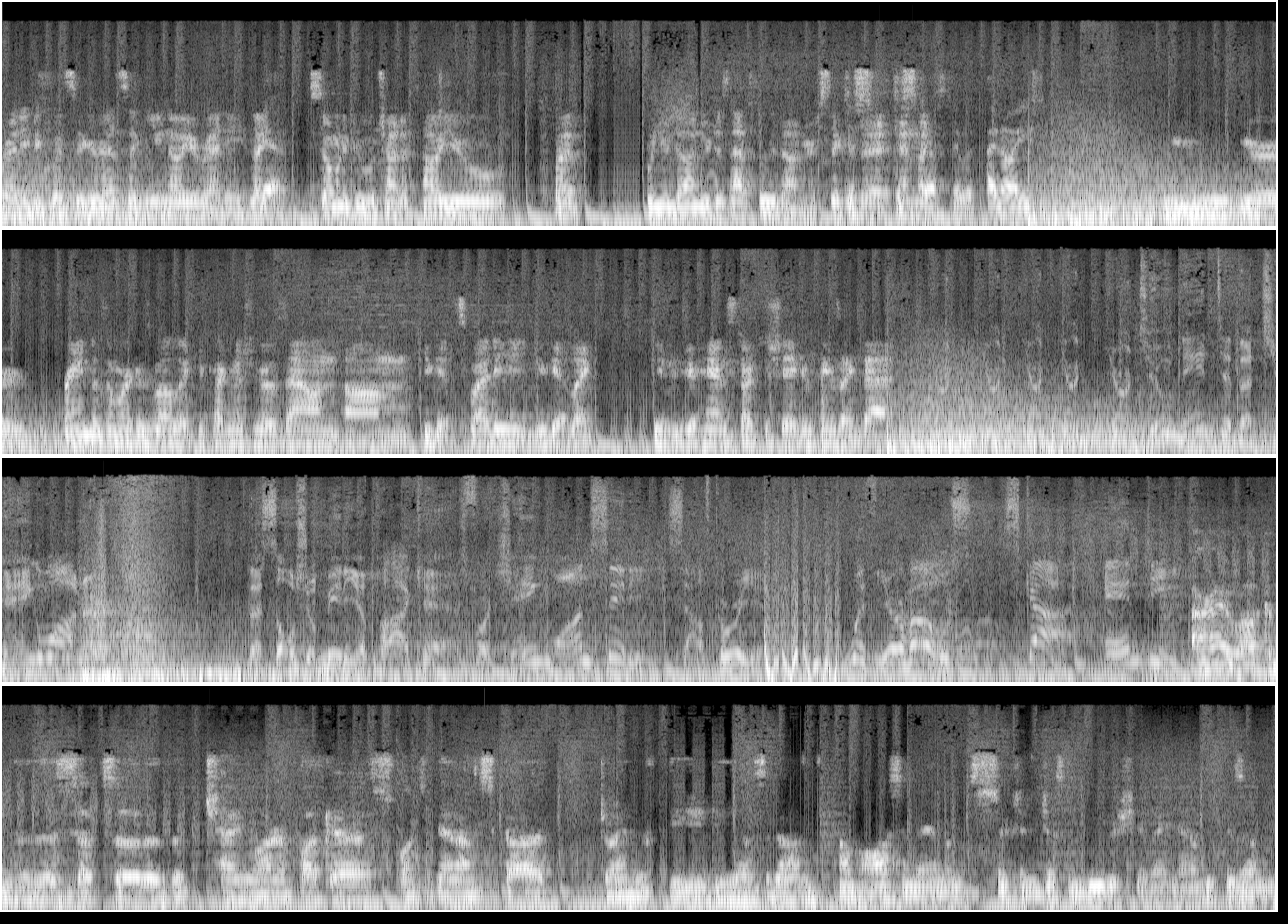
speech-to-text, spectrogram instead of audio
ready to quit cigarettes. Like you know you're ready. Like Yeah. so many people try to tell you, but when you're done, you're just absolutely done. You're sick Just of it, and like disgusted with. I know I used to. you, your brain doesn't work as well. Like your cognition goes down. Um, you get sweaty. You get like you, your hands start to shake and things like that. you're, you're, you're, you're tuned in to the Chang Warner, the social media podcast for Changwon City, South Korea, with your hosts, Scott and Dee. All right, welcome to this episode of the Changwon Podcast. Once again, I'm Scott, joined with Dee. Dee, how's it going? I'm awesome, man. I'm searching Justin Bieber shit right now because I'm.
